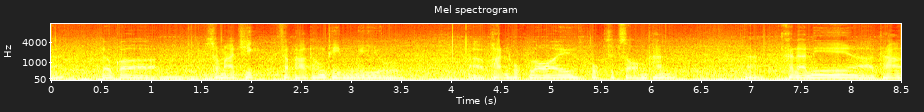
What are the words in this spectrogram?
นะแล้วก็สมาชิกสภาท้องถิ่นมีอยู่ 1,662 ท่านนะขณะนี้ทาง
